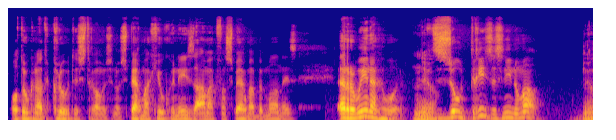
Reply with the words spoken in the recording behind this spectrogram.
Wat ook naar de kloot is trouwens. Nou, spermagiogenese, de aanmaak van sperma bij mannen is Rowena geworden. Ja. Is zo triest, dat is niet normaal. Ja,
